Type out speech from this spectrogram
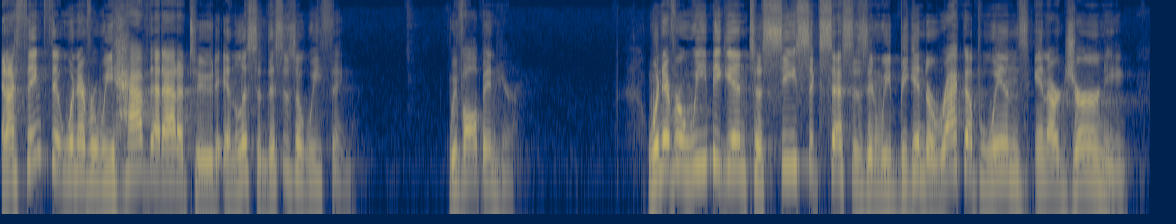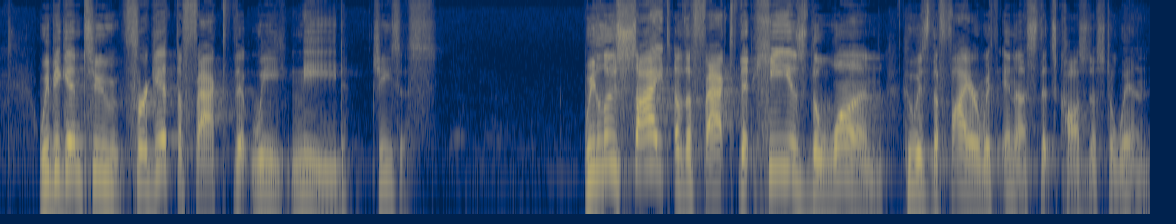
And I think that whenever we have that attitude, and listen, this is a we thing, we've all been here. Whenever we begin to see successes and we begin to rack up wins in our journey, we begin to forget the fact that we need Jesus. We lose sight of the fact that He is the one who is the fire within us that's caused us to win.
